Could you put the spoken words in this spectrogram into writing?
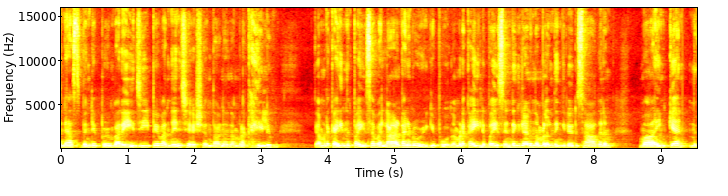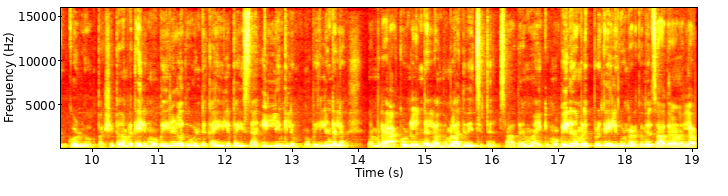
എന്റെ ഹസ്ബൻഡ് എപ്പോഴും പറയും ഈ ജി പേ വന്നതിന് ശേഷം എന്താണ്? നമ്മുടെ കയ്യിലും നമ്മുടെ കയ്യിൽ നിന്ന് പൈസ വല്ലാണ്ട് അങ്ങോട്ട് ഒഴുകിപ്പോകും. നമ്മുടെ കയ്യിൽ പൈസ ഉണ്ടെങ്കിലാണ് നമ്മൾ എന്തെങ്കിലും ഒരു സാധനം വാങ്ങിക്കാൻ നിൽക്കുള്ളൂ പക്ഷേ ഇപ്പോൾ നമ്മുടെ കയ്യിൽ മൊബൈൽ ഉള്ളത് കൊണ്ട് കയ്യിൽ പൈസ ഇല്ലെങ്കിലും മൊബൈൽ ഉണ്ടല്ലോ. നമ്മുടെ അക്കൗണ്ടിലുണ്ടല്ലോ നമ്മൾ അത് വെച്ചിട്ട് സാധനം വാങ്ങിക്കും. മൊബൈൽ നമ്മളെപ്പോഴും കയ്യിൽ കൊണ്ടു നടക്കുന്ന ഒരു സാധനമാണല്ലോ.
